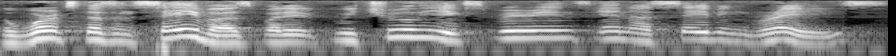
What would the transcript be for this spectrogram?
The works doesn't save us, but if we truly experience in us saving grace,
